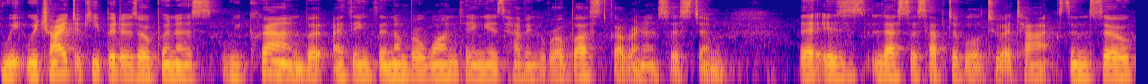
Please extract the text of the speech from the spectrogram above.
we, we try to keep it as open as we can. But I think the number one thing is having a robust governance system that is less susceptible to attacks. And so,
